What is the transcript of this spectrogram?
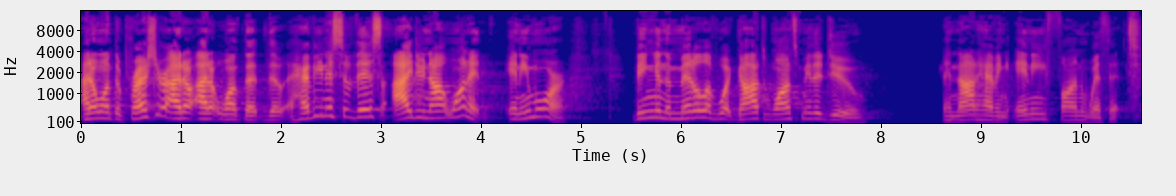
I don't want the pressure. I don't, I don't want the, the heaviness of this. I do not want it anymore. Being in the middle of what God wants me to do and not having any fun with it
